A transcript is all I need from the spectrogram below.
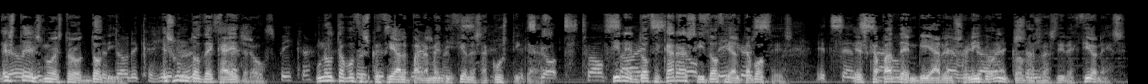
Este es nuestro Dodi. Es un dodecaedro, un altavoz especial para mediciones acústicas. Tiene 12 caras y 12 altavoces. Es capaz de enviar el sonido en todas las direcciones.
